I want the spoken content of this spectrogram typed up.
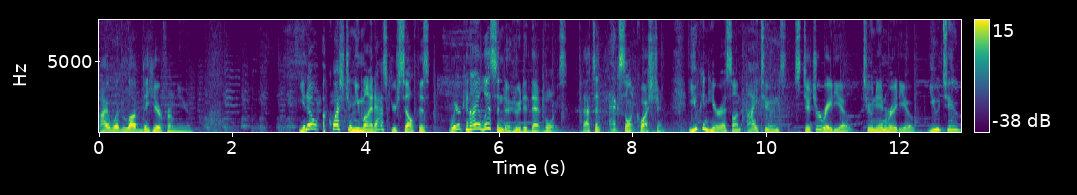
I would love to hear from you. You know, a question you might ask yourself is where can I listen to Who Did That Voice? That's an excellent question. You can hear us on iTunes, Stitcher Radio, TuneIn Radio, YouTube,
